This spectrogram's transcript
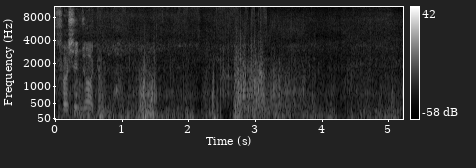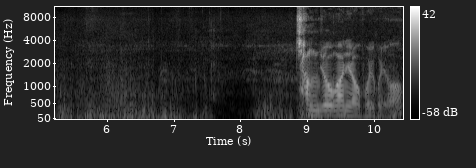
서신중학교입니다. 창조관이라고 보이고요.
